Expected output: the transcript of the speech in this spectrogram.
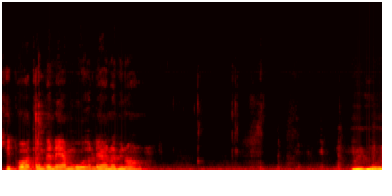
คิดพอตั้งแต่แหนมหมูทันแล้วนะพี่น้อง อืม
